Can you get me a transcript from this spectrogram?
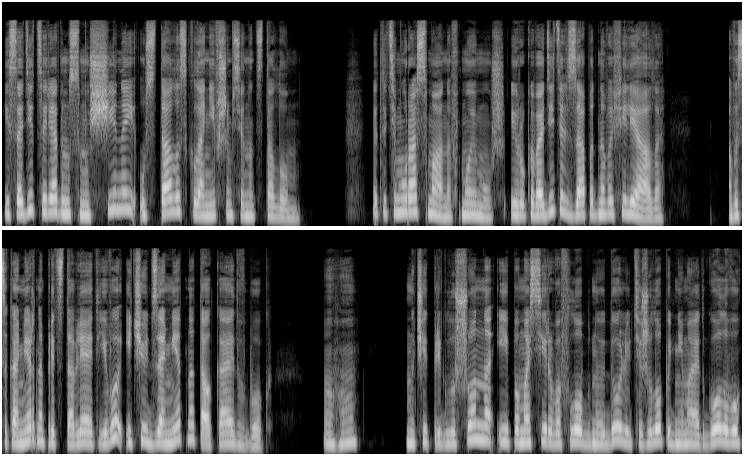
и садится рядом с мужчиной, устало склонившимся над столом. Это Тимур Османов, мой муж, и руководитель западного филиала. Высокомерно представляет его и чуть заметно толкает в бок. Угу. Мучит приглушенно и, помассировав лобную долю, тяжело поднимает голову,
